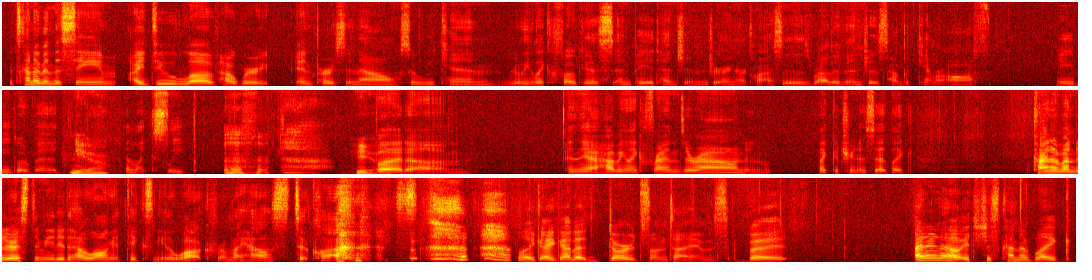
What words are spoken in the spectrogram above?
it's kind of been the same. I do love how we're in person now so we can really like focus and pay attention during our classes rather than just have the camera off maybe go to bed Yeah. and like sleep Yeah. but um and yeah having like friends around and like katrina said like kind of underestimated how long it takes me to walk from my house to class like i gotta dart sometimes but i don't know it's just kind of like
